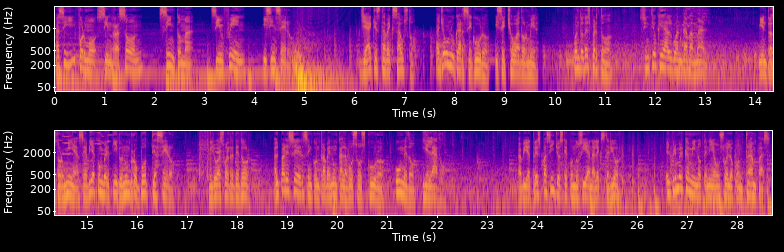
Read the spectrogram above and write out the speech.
Así formó sin razón, síntoma, sin fin y sincero. Jack estaba exhausto. Halló un lugar seguro y se echó a dormir. Cuando despertó, sintió que algo andaba mal. Mientras dormía, se había convertido en un robot de acero. Miró a su alrededor. Al parecer, se encontraba en un calabozo oscuro, húmedo y helado. Había tres pasillos que conducían al exterior. El primer camino tenía un suelo con trampas.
